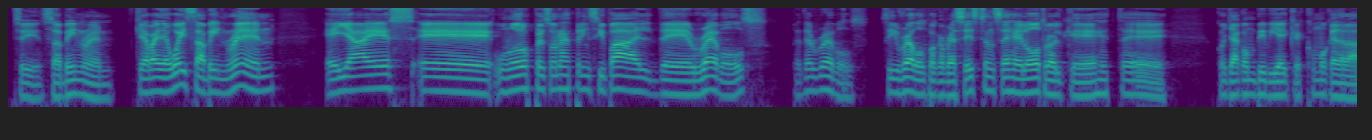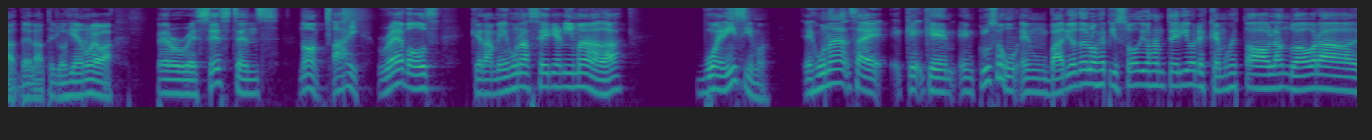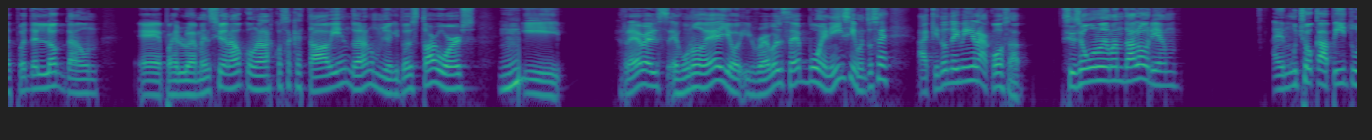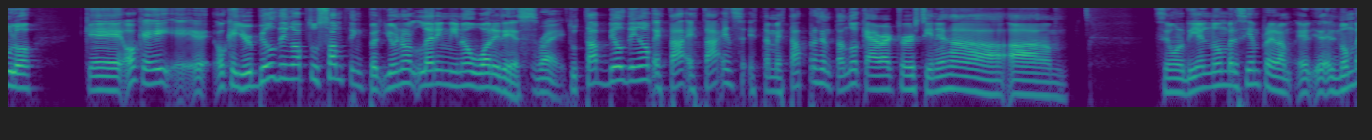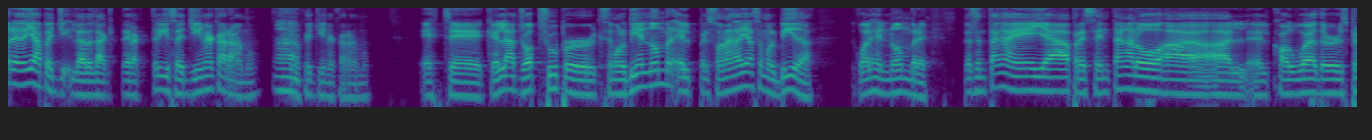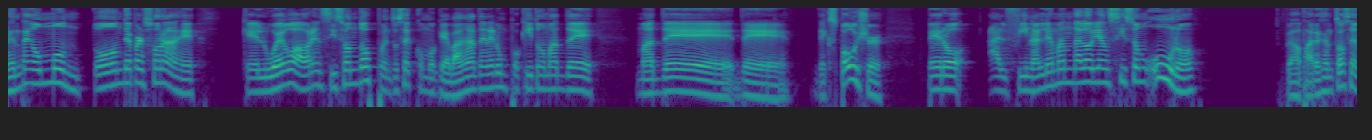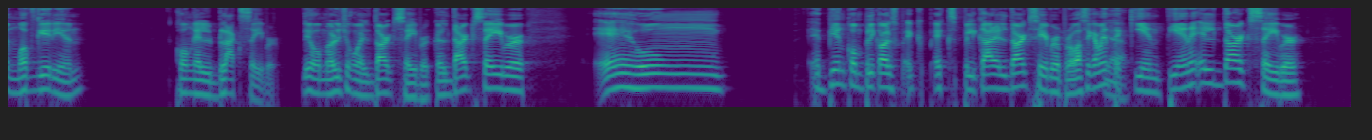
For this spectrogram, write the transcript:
Sí, Sabine Wren. Que, by the way, Sabine Wren, ella es eh, uno de los personajes principales de Rebels. ¿De Rebels? Sí, Rebels, porque Resistance es el otro, el que es este ya con BB-8, que es como que de la, de la trilogía nueva. Pero Resistance, no, ay, Rebels, que también es una serie animada buenísima. Es una, o sea, que, que incluso en varios de los episodios anteriores que hemos estado hablando ahora después del lockdown, eh, pues lo he mencionado con una de las cosas que estaba viendo eran los muñequitos de Star Wars mm. y Rebels es uno de ellos y Rebels es buenísimo. Entonces, aquí es donde viene la cosa. Si son uno de Mandalorian, hay mucho capítulo que, ok, eh, ok, you're building up to something, but you're not letting me know what it is. Right. Tú estás building up, está, está, me estás presentando characters, tienes a, se me olvida el nombre siempre, el, nombre de ella, pues, la, de la actriz es Gina Caramo. Creo que es Gina Caramo. este, que es la Drop Trooper, se me olvida el nombre, el personaje de ella se me olvida cuál es el nombre. Presentan a ella, presentan a lo, al Carl Weathers, presentan a un montón de personajes que luego ahora en Season 2, pues entonces como que van a tener un poquito más de, más de, de, de exposure. Pero al final de Mandalorian Season 1, pues aparece entonces Moff Gideon con el Black Saber. Digo, mejor dicho, con el Dark Saber. Que el Dark Saber es un. Es bien complicado explicar el Dark Saber, pero básicamente quien tiene el Dark Saber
